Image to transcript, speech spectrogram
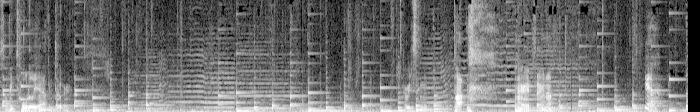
Something totally happened to her. Are we just gonna pop? alright, fair enough. Yeah. I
